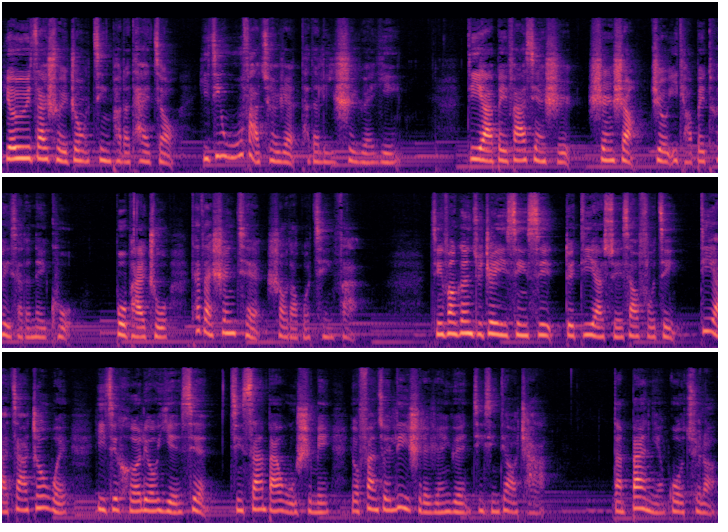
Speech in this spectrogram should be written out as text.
由于在水中浸泡的太久，已经无法确认他的离世原因。蒂亚被发现时，身上只有一条被褪下的内裤，不排除他在生前受到过侵犯。警方根据这一信息，对蒂亚学校附近、蒂亚家周围以及河流沿线近三百五十名有犯罪历史的人员进行调查，但半年过去了，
